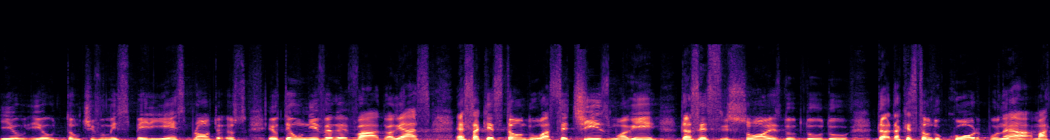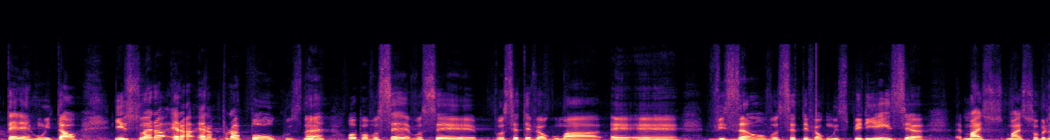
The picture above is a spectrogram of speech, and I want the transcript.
e eu, eu então tive uma experiência, pronto, eu, eu tenho um nível elevado. Aliás, essa questão do ascetismo ali, das restrições, do, do, do da, da, questão do corpo, né, a matéria é ruim e tal, isso era, era, era para poucos, né? Opa, você, você, você teve alguma é, é, visão, você teve alguma experiência mais, mais sobre.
